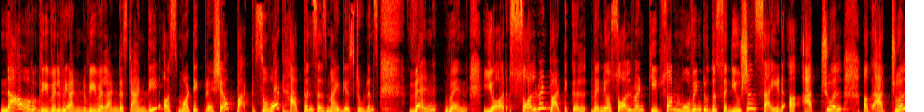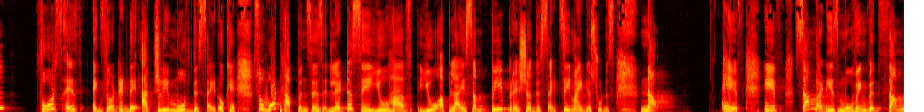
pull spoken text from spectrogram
now we will be we will understand the osmotic pressure part. So what happens is my dear students when when your solvent particle when your solvent keeps on moving to the solution side a actual a actual force is exerted. They actually move this side. Okay. So what happens is let us say you have you apply some p pressure this side. See my dear students. Now if if somebody is moving with some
